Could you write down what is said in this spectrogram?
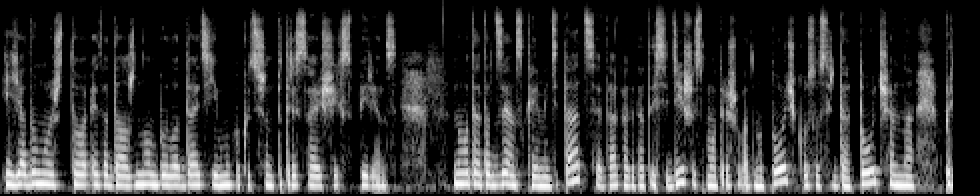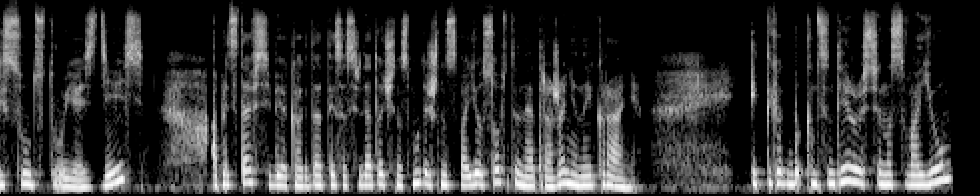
и я думаю, что это должно было дать ему какой-то совершенно потрясающий experience. Ну вот эта дзенская медитация, да, когда ты сидишь и смотришь в одну точку, сосредоточенно, присутствуя здесь, а представь себе, когда ты сосредоточенно смотришь на свое собственное отражение на экране и ты как бы концентрируешься на своем,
